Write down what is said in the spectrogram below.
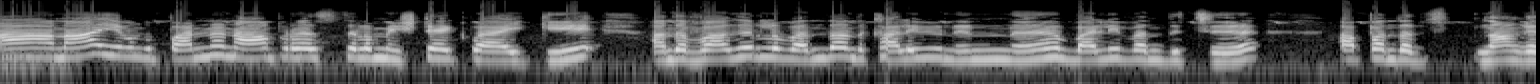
ஆனா இவங்க பண்ண ஆபரேஷத்துல மிஸ்டேக் ஆக்கி அந்த வகர்ல வந்து அந்த கழிவு நின்று வலி வந்துச்சு. அப்போ அந்த நாங்க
